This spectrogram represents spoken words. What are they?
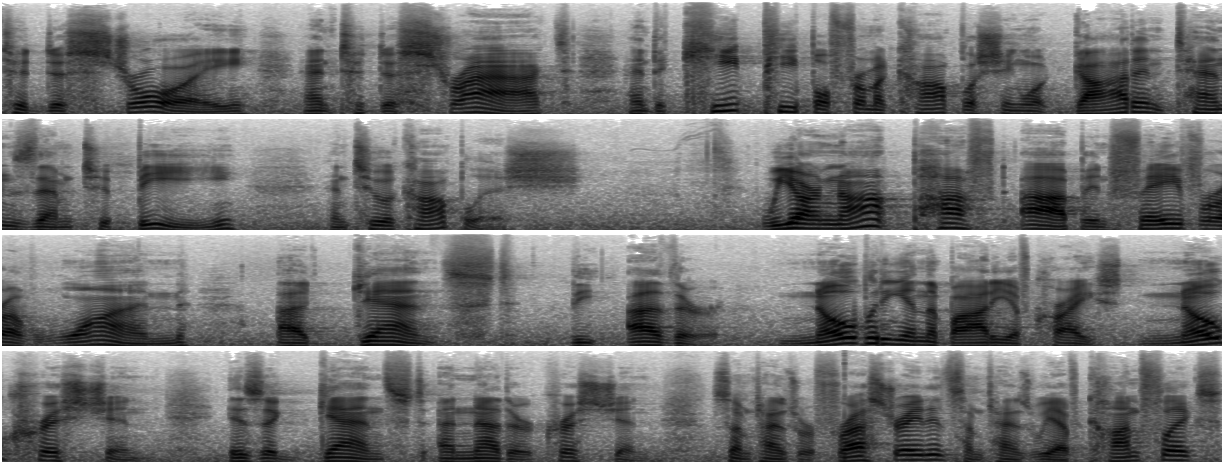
to destroy and to distract and to keep people from accomplishing what God intends them to be and to accomplish. We are not puffed up in favor of one against the other. Nobody in the body of Christ, no Christian is against another Christian. Sometimes we're frustrated, sometimes we have conflicts.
